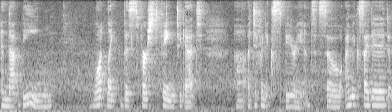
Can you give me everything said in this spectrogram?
and that being want like this first thing to get uh, a different experience. So I'm excited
